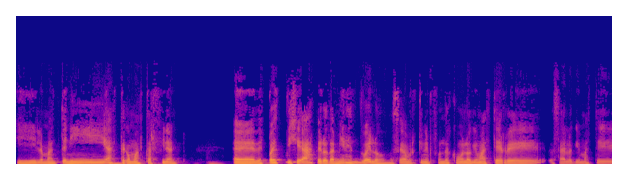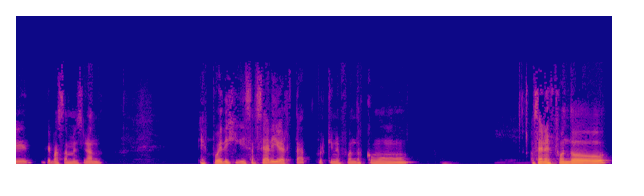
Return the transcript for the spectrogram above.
Y lo mantení hasta como hasta el final. Eh, después dije, ah, pero también es duelo, o sea, porque en el fondo es como lo que más te, o sea, lo que más te, te pasan mencionando. Después dije quizás sea libertad, porque en el fondo es como, o sea, en el fondo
